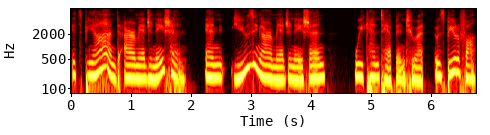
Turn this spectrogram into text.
it's beyond our imagination and using our imagination we can tap into it. It was beautiful.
